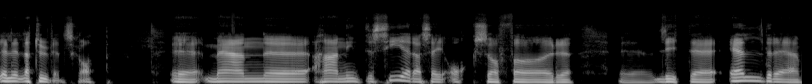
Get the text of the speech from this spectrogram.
eller naturvetenskap. Eh, men eh, han intresserar sig också för lite äldre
